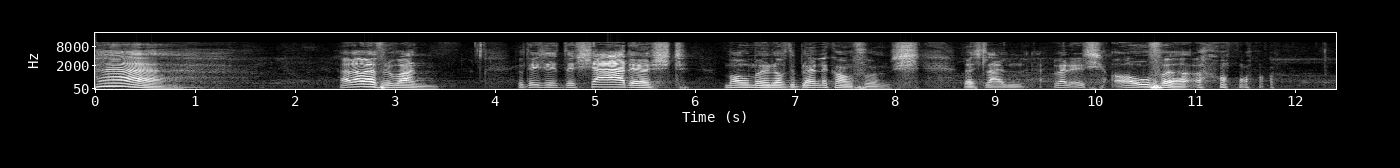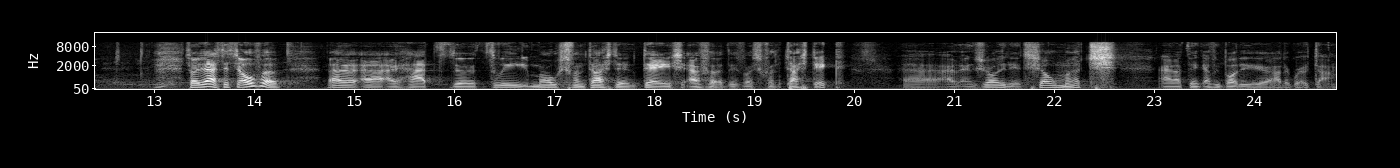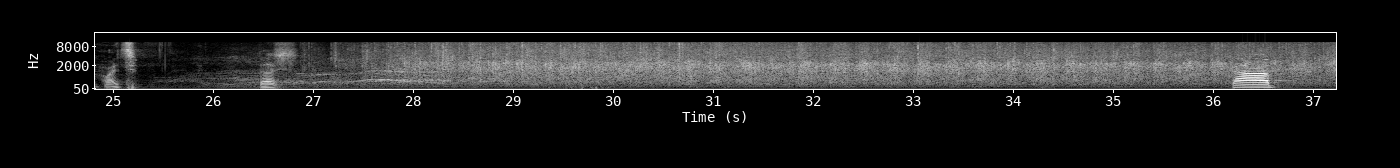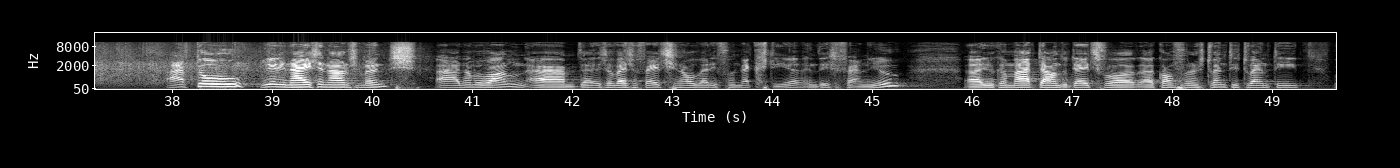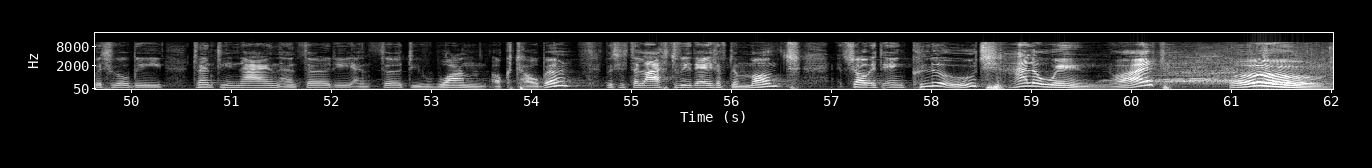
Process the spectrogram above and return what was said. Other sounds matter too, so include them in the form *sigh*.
Ah. Hello, everyone. So this is the saddest moment of the Blender conference. That's like when it's over. *laughs* so yes, it's over. Uh, I had the three most fantastic days ever. This was fantastic. Uh, I enjoyed it so much, and I think everybody had a great time, right? That's So I have two really nice announcements. Uh, number one, um, there is a reservation already for next year in this venue. Uh, you can mark down the dates for uh, conference 2020, which will be 29 and 30 and 31 October, which is the last three days of the month. So it includes Halloween, right? oh.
